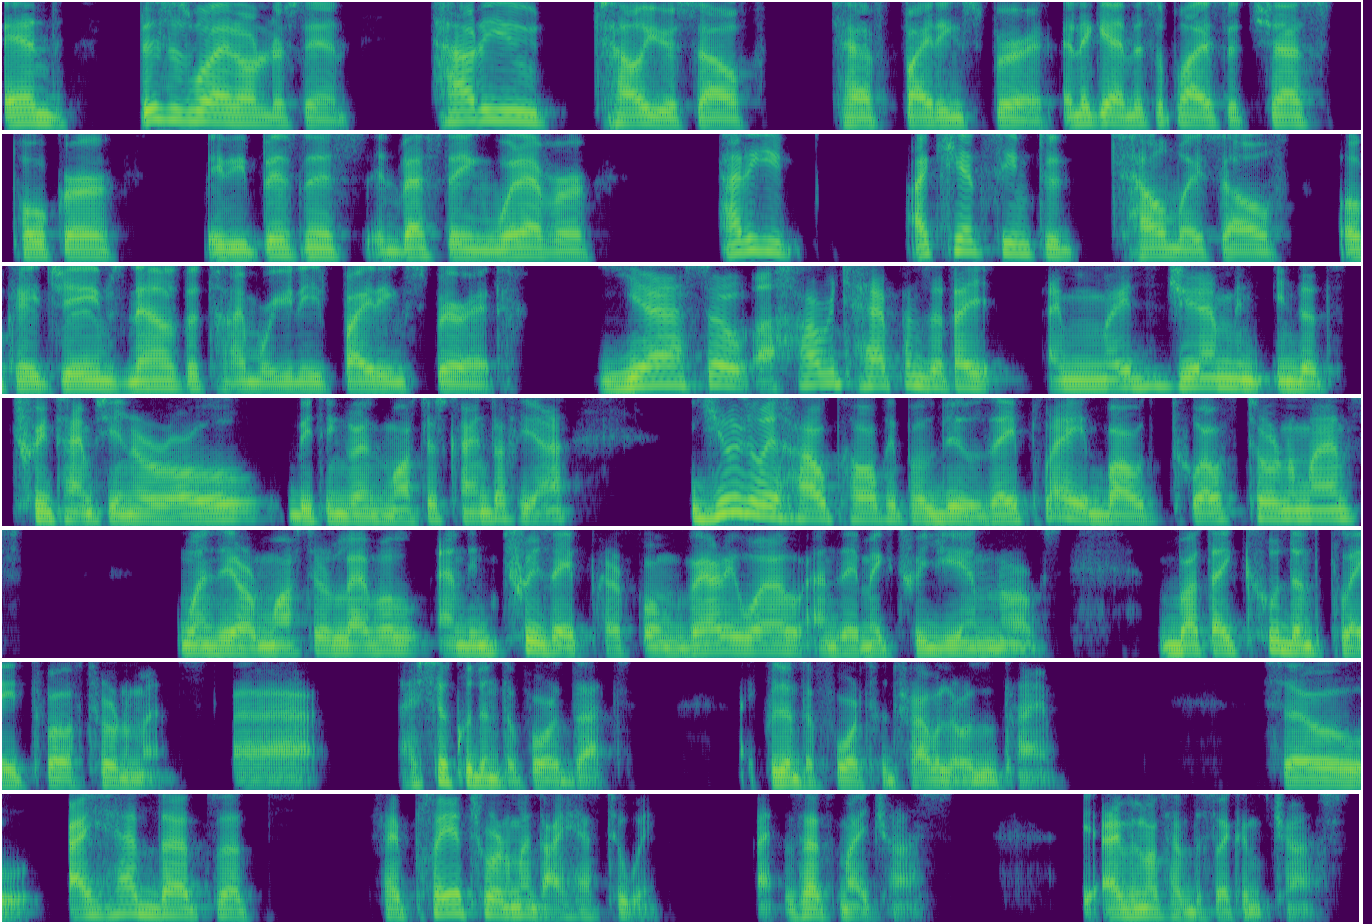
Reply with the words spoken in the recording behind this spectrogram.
And this is what I don't understand. How do you tell yourself to have fighting spirit. And again, this applies to chess, poker, maybe business, investing, whatever. How do you? I can't seem to tell myself, okay, James, now's the time where you need fighting spirit. Yeah. So uh, how it happens that I I made GM in, in that three times in a row, beating grandmasters, kind of. Yeah. Usually, how power people do, they play about twelve tournaments when they are master level, and in three they perform very well and they make three GM norms. But I couldn't play twelve tournaments. Uh, I still couldn't afford that. I couldn't afford to travel all the time. So I had that that if I play a tournament, I have to win. That's my chance. I will not have the second chance.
